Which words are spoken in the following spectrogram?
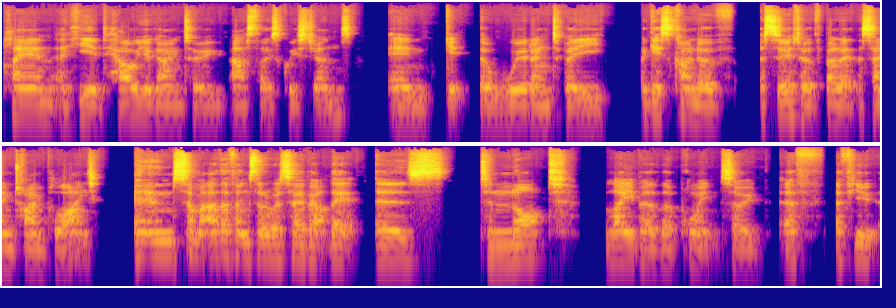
plan ahead how you're going to ask those questions and get the wording to be, I guess, kind of assertive, but at the same time polite And some other things that I would say about that is to not labor the point. So if if you,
